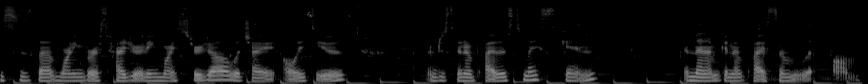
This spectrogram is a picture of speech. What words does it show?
This is the Morning Burst Hydrating Moisture Gel, which I always use. I'm just going to apply this to my skin. And then I'm going to apply some lip balm.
